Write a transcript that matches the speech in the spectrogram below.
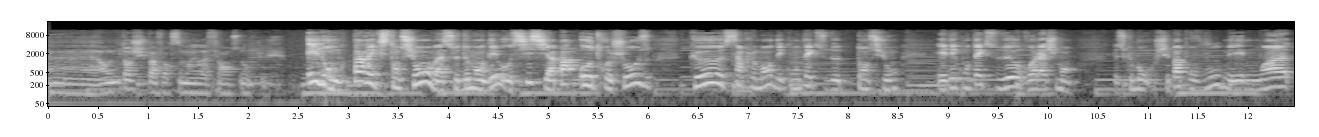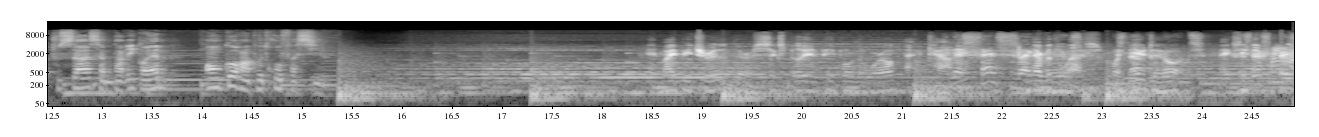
Euh, en même temps, je ne suis pas forcément une référence non plus. Et donc, par extension, on va se demander aussi s'il n'y a pas autre chose que simplement des contextes de tension et des contextes de relâchement. Parce que bon, je sais pas pour vous, mais moi, tout ça, ça me paraît quand même encore un peu trop facile. It might be true that there are six billion people in the world and counting. Nevertheless, what you do makes a difference.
